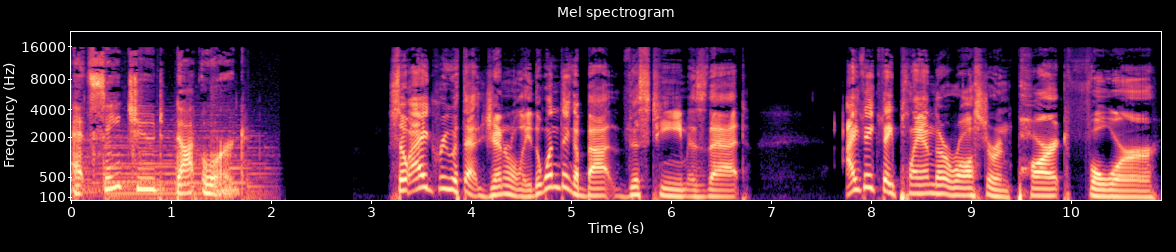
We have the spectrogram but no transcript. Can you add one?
at stjude.org. So I agree with that generally. The one thing about this team is that I think they planned their roster in part for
